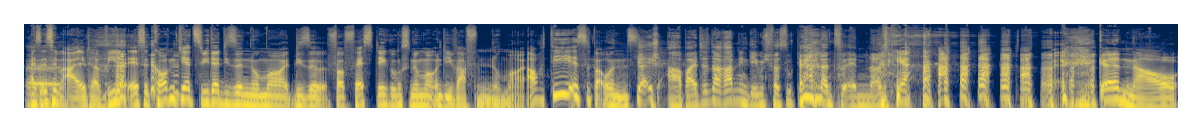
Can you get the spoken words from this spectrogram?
Es ist im Äh, Alter. Wie, es kommt jetzt wieder diese Nummer, diese Verfestigungsnummer und die Waffennummer. Auch die ist bei uns. ja, ich arbeite daran, indem ich versuche, die anderen zu ändern. Ja. genau.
